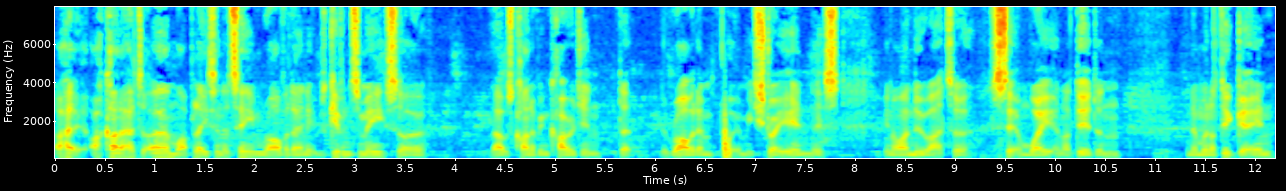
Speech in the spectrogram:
I I kind of had to earn my place in the team rather than it was given to me. So that was kind of encouraging. That, that rather than putting me straight in, this, you know, I knew I had to sit and wait, and I did. And and then when I did get in,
